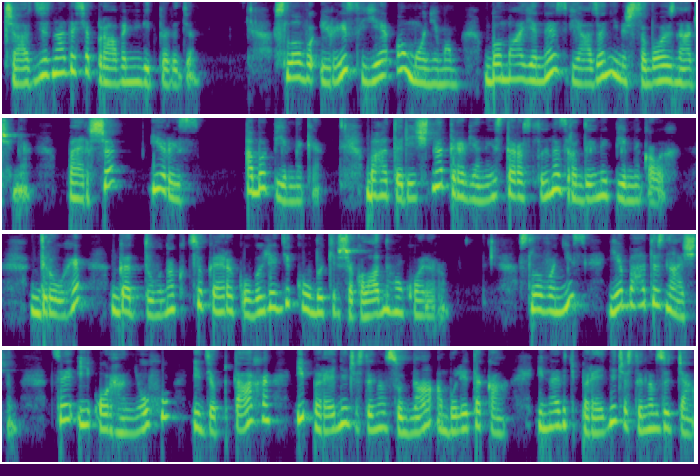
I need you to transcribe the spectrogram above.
Час дізнатися правильні відповіді. Слово ірис є омонімом, бо має незв'язані між собою значення. Перше ірис або півники багаторічна трав'яниста рослина з родини півникових. Друге гатунок цукерок у вигляді кубиків шоколадного кольору. Слово ніс є багатозначним. Це і орган нюху, і дзьоб птаха, і передня частина судна або літака, і навіть передня частина взуття.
